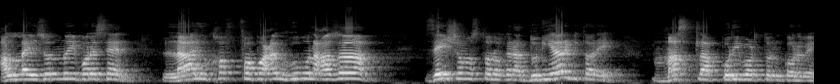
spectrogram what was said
আল্লাহ এই জন্যই বলেছেন আনহুমুল আজাব যেই সমস্ত লোকেরা দুনিয়ার ভিতরে মাসলা পরিবর্তন করবে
